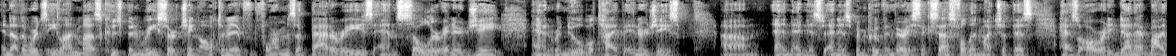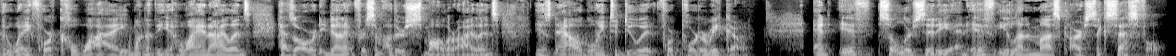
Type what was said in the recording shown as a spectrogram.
In other words, Elon Musk, who's been researching alternative forms of batteries and solar energy and renewable type energies, um, and, and, has, and has been proven very successful in much of this, has already done it, by the way, for Kauai, one of the Hawaiian islands, has already done it for some other smaller islands, is now going to do it for Puerto Rico. And if Solar City and if Elon Musk are successful,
